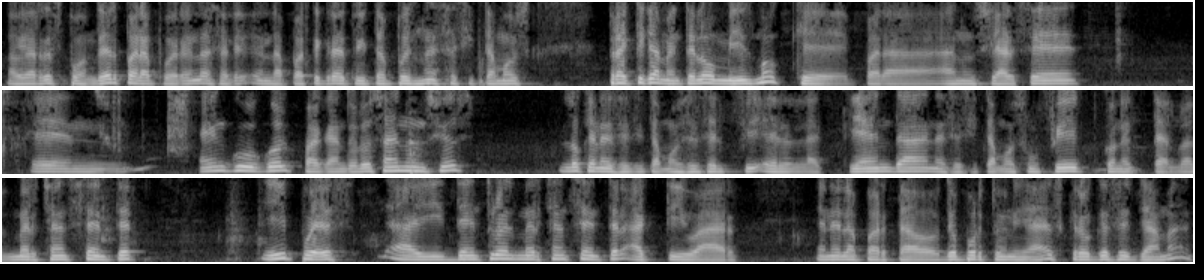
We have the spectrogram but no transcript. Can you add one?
la voy a responder. Para poder en la, en la parte gratuita pues necesitamos prácticamente lo mismo que para anunciarse en, en Google pagando los anuncios, lo que necesitamos es el, el, la tienda, necesitamos un feed, conectarlo al Merchant Center y pues ahí dentro del Merchant Center activar en el apartado de oportunidades, creo que se llama,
